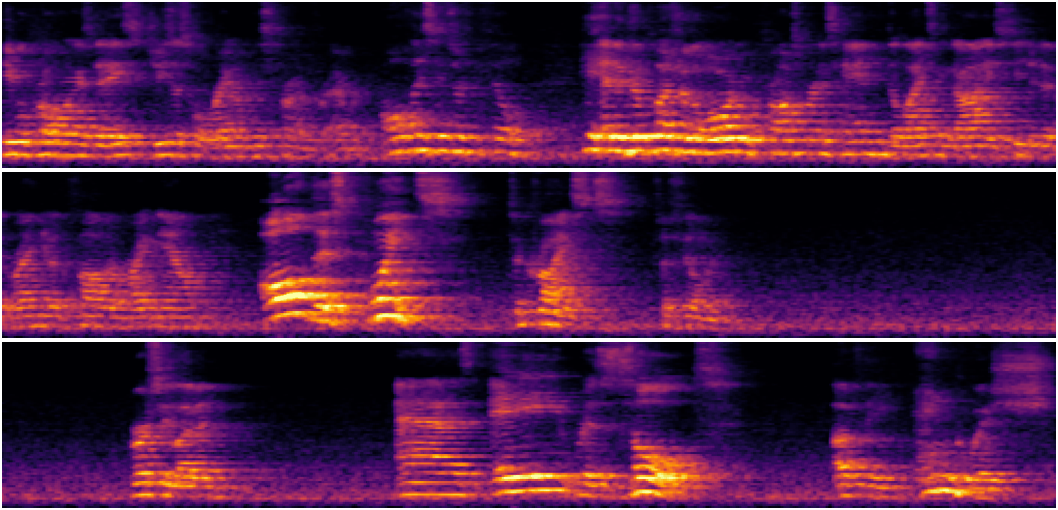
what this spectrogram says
He will prolong his days. Jesus will reign on his throne forever. All these things are fulfilled. He, and the good pleasure of the Lord will prosper in his hand. He delights in God. He's seated at the right hand of the Father right now. All this points to Christ's fulfillment. Verse 11. As a result of the anguish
